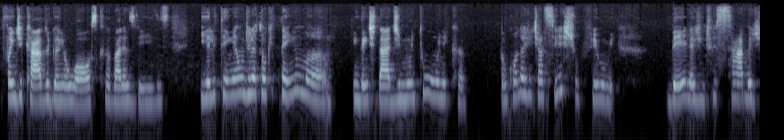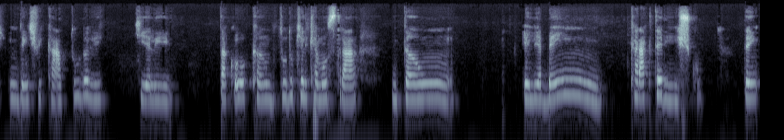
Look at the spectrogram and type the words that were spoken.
foi indicado e ganhou o Oscar várias vezes. E ele tem, é um diretor que tem uma identidade muito única. Então, quando a gente assiste um filme dele, a gente sabe identificar tudo ali que ele está colocando, tudo que ele quer mostrar. Então, ele é bem característico. Tem,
